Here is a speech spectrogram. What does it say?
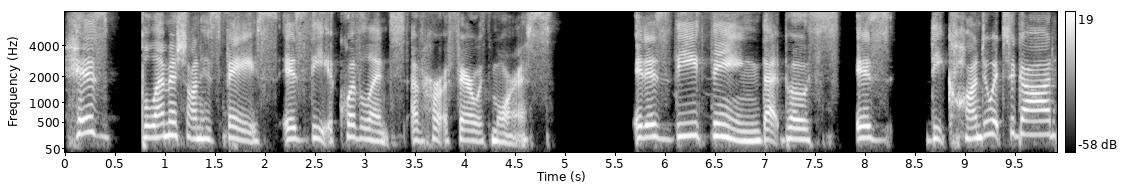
his blemish on his face is the equivalent of her affair with Maurice. It is the thing that both is the conduit to God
